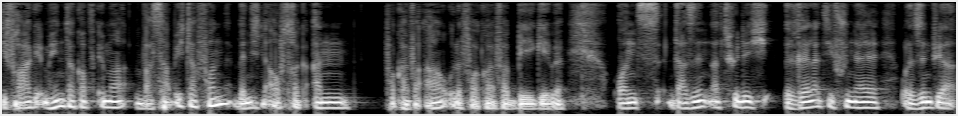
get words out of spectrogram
Die Frage im Hinterkopf immer, was habe ich davon, wenn ich einen Auftrag an Verkäufer A oder Verkäufer B gebe. Und da sind natürlich relativ schnell oder sind wir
